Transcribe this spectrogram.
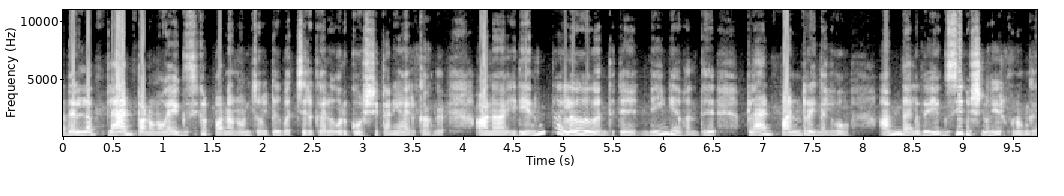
அதெல்லாம் பிளான் பண்ணணும் எக்ஸிக்யூட் பண்ணணும்னு சொல்லிட்டு வச்சிருக்கிற ஒரு கோஷ்டி தனியாக இருக்காங்க. ஆனால் இது எந்த அளவு வந்துட்டு நீங்கள் வந்து பிளான் பண்ணுறீங்களோ அந்த அளவு எக்ஸிகியூஷனும் இருக்கணுங்க.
